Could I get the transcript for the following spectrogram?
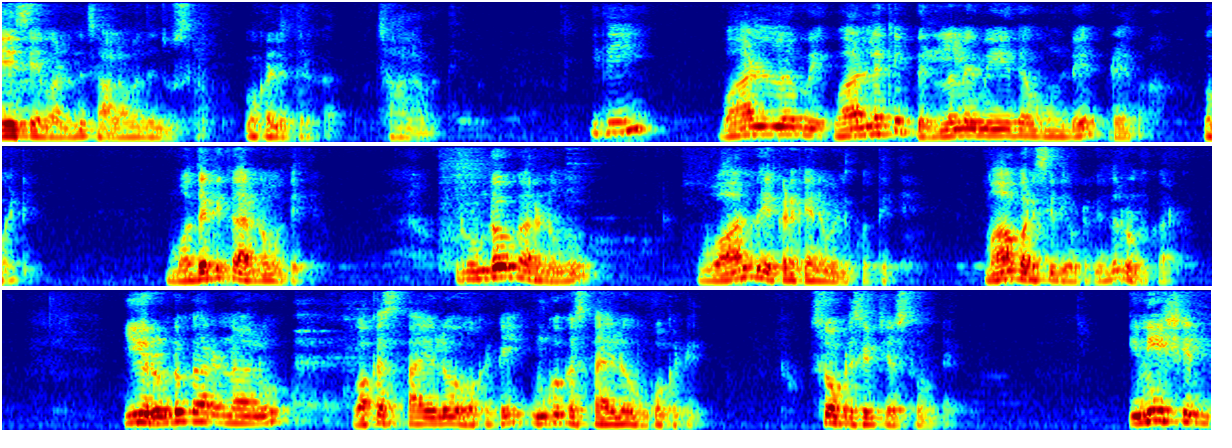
చేసేవాళ్ళని చాలామందిని చూస్తున్నాం. ఒకళ్ళిద్దరుగా చాలామంది. ఇది వాళ్ళ మీ- వాళ్ళకి పిల్లల మీద ఉండే ప్రేమ ఒకటి. మొదటి కారణం అదే. రెండవ కారణం వాళ్ళు ఎక్కడికైనా వెళ్ళిపోతే మా పరిస్థితి ఏమిటనేది రెండు కారణం. ఈ రెండు కారణాలు ఒక స్థాయిలో ఒకటి ఇంకొక స్థాయిలో ఇంకొకటి సూపర్సీడ్ చేస్తూ ఉంటాయి. ఇనీషియల్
